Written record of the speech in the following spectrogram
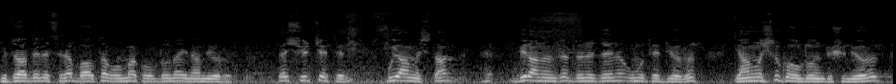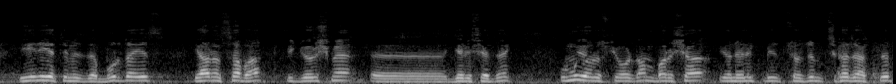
mücadelesine balta vurmak olduğuna inanıyoruz. Ve şirketin bu yanlıştan bir an önce döneceğini umut ediyoruz. Yanlışlık olduğunu düşünüyoruz. İyi niyetimizle buradayız. Yarın sabah bir görüşme e, gelişecek. Umuyoruz ki oradan barışa yönelik bir çözüm çıkacaktır.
